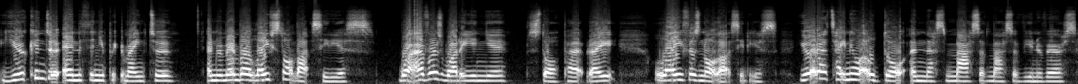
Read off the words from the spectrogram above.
You can do anything you put your mind to. And remember, life's not that serious. Whatever's worrying you, stop it, right? Life is not that serious. You're a tiny little dot in this massive, massive universe.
